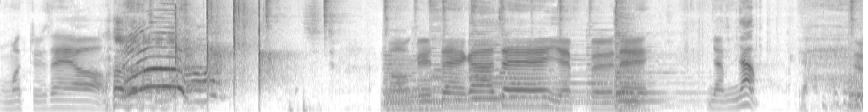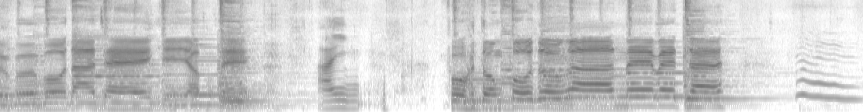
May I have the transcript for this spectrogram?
음악 주세요 먹을 때가 제일 예쁘네. 냠냠. 누구보다 제일 귀엽네. 아잉. 포동포동한 내 배짤 음,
